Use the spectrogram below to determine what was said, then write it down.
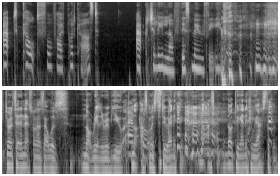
at Cult 45 Podcast. Actually love this movie. Do you want to take the next one as that was not really a review, Of not asking us to do anything, not, asking, not doing anything we asked of them.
